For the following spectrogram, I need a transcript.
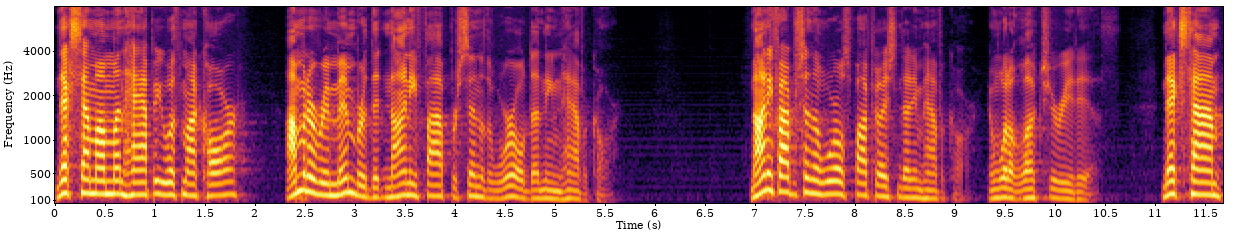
Next time I'm unhappy with my car, I'm going to remember that 95% of the world doesn't even have a car. 95% of the world's population doesn't even have a car, and what a luxury it is. Next time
